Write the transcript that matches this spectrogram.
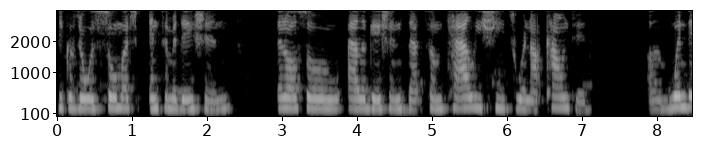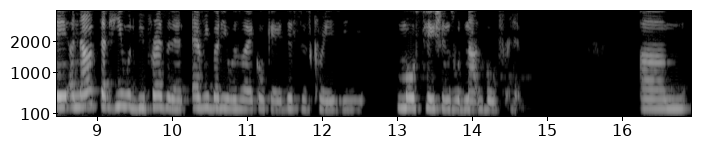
because there was so much intimidation and also allegations that some tally sheets were not counted. Um, when they announced that he would be president, everybody was like, okay, this is crazy. Most Haitians would not vote for him. Um,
